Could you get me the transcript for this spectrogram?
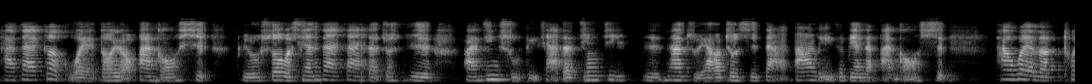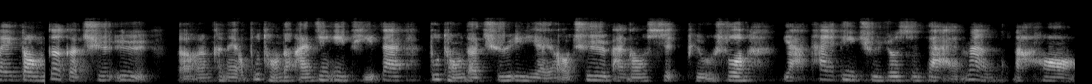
它在各国也都有办公室。比如说，我现在在的就是环境署底下的经济室，那主要就是在巴黎这边的办公室。它为了推动各个区域，呃，可能有不同的环境议题，在不同的区域也有区域办公室。比如说，亚太地区就是在曼谷，然后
